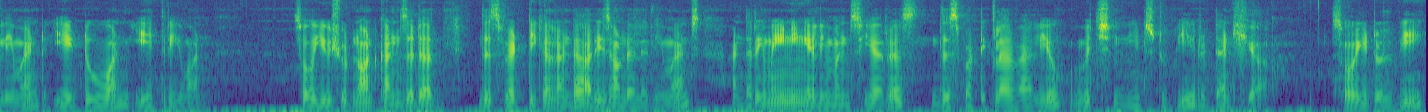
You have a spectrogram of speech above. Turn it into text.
element a21 a31 so you should not consider this vertical and horizontal elements and the remaining elements here is this particular value which needs to be written here. So it will be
